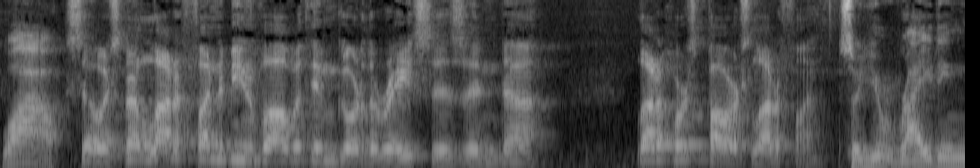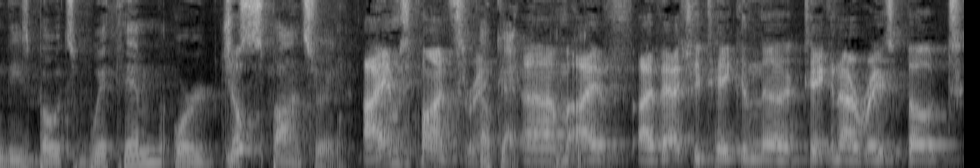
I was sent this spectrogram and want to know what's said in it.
Wow! So it's been a lot of fun to be involved with him, go to the races, and uh, a lot of horsepower. It's a lot of fun. So you're riding these boats with him, or just nope. sponsoring? I am sponsoring. Okay. Um, okay. I've I've actually taken the taken our race boat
